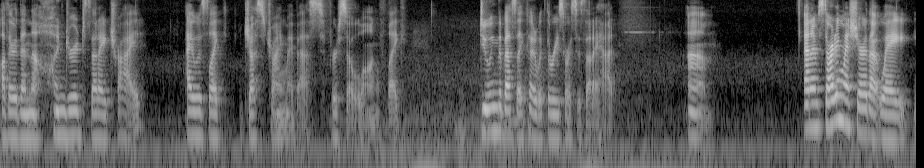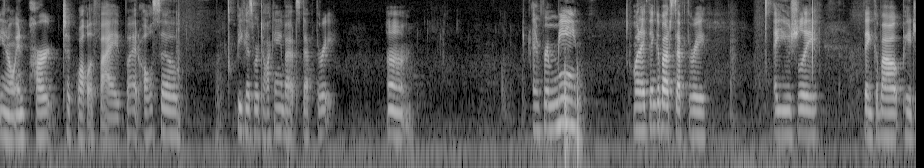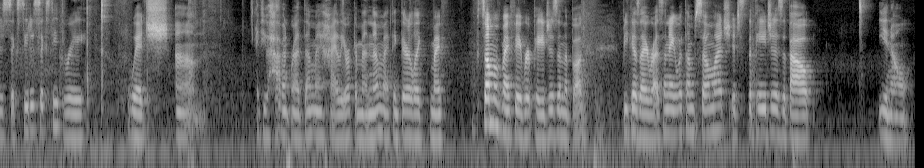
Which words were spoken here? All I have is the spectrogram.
other than the hundreds that I tried. I was like just trying my best for so long, like doing the best I could with the resources that I had. Um, and I'm starting my share that way, you know, in part to qualify, but also because we're talking about step three. Um, and for me, when I think about step three, I usually think about pages 60 to 63, which, um, if you haven't read them, I highly recommend them. I think they're like my some of my favorite pages in the book because I resonate with them so much. It's the pages about, you know,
